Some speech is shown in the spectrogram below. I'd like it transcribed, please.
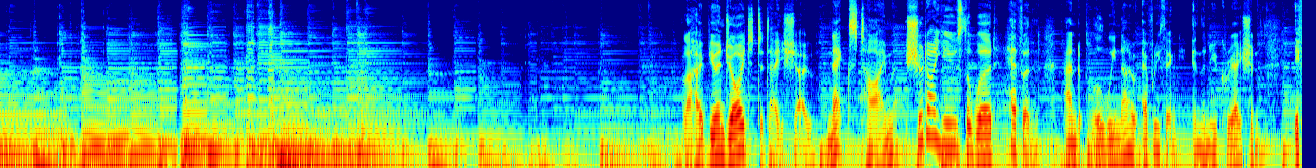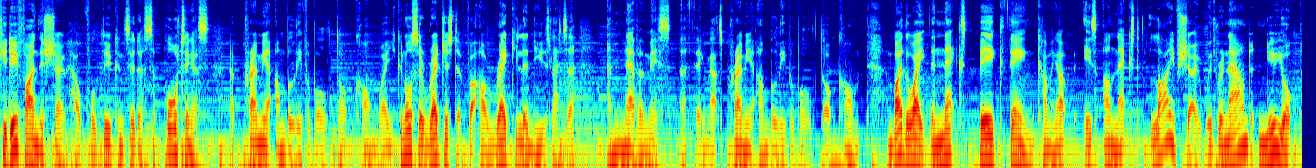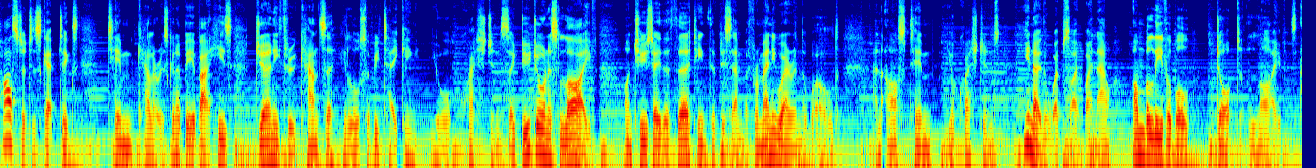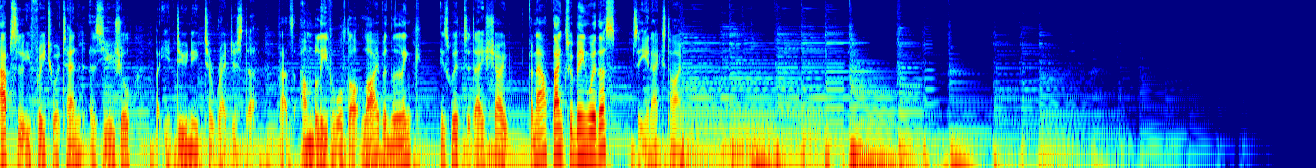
Well, I hope you enjoyed today's show. Next time, should I use the word heaven? And will we know everything in the new creation? If you do find this show helpful, do consider supporting us at premierunbelievable.com, where you can also register for our regular newsletter and never miss a thing. That's premierunbelievable.com. And by the way, the next big thing coming up is our next live show with renowned New York pastor to skeptics, Tim Keller. It's going to be about his journey through cancer. He'll also be taking your questions. So do join us live on Tuesday, the 13th of December from anywhere in the world and ask Tim your questions. You know the website by now, unbelievable.live. It's absolutely free to attend as usual, but you do need to register. That's unbelievable.live and the link is with today's show. For now, thanks for being with us. See you next time.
